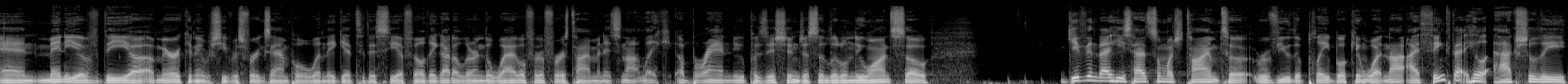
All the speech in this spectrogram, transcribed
and many of the uh, American receivers, for example, when they get to the CFL, they got to learn the waggle for the first time, and it's not like a brand new position, just a little nuance. So, given that he's had so much time to review the playbook and whatnot, I think that he'll actually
